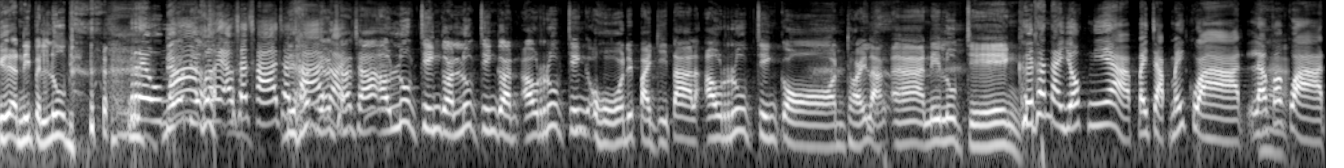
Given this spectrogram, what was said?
คืออันนี้เป็นรูป เร็วดี๋ยมากดี๋เลยเอาช้าๆช้าเดี๋ยวๆเดี๋ยวหน่อยช้าๆเอารูปจริงก่อนรูปจริงก่อนเอารูปจริงโอ้โหนี่ไปกีตาร์แล้วเอารูปจริงก่อนถอยหลังอ่านี่รูปจริง คือท่านนายกเนี่ยไปจับไม้กวาดแล้วก็ฮะกวาด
